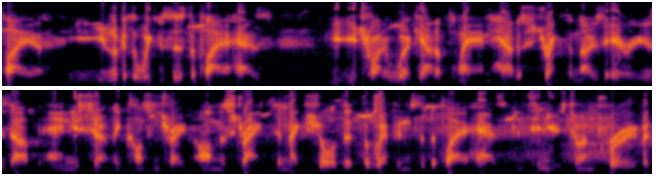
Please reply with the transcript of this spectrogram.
player, you look at the weaknesses the player has you, you try to work out a plan how to strengthen those areas up, and you certainly concentrate on the strengths and make sure that the weapons that the player has continues to improve. But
